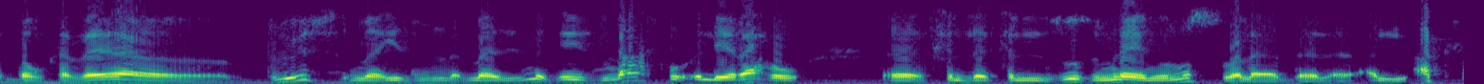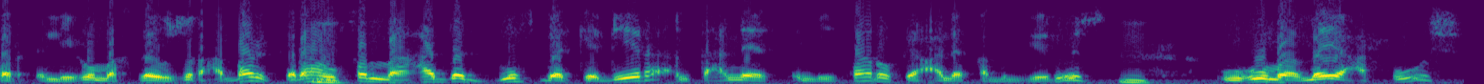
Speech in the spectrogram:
donc هذا plus ما لازم نعرفوا اللي راهو في في الزوز ملايين ونص ولا الأكثر اللي هما خذوا جرعه برك راهو فما عدد نسبة كبيرة نتاع ناس اللي صاروا في علاقة بالفيروس وهما ما يعرفوش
